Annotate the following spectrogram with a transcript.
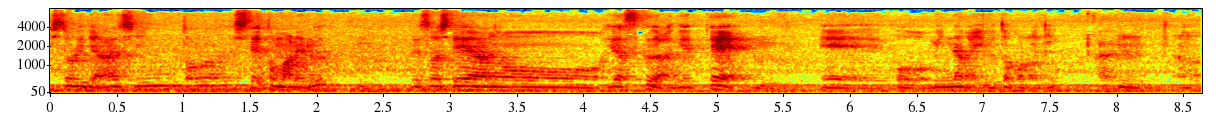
一人で安心として泊まれる。でそしてあの安くあげて、えーこうみんながいるところに、はい。うん、あの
